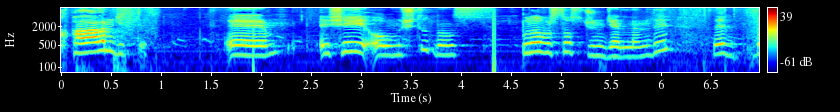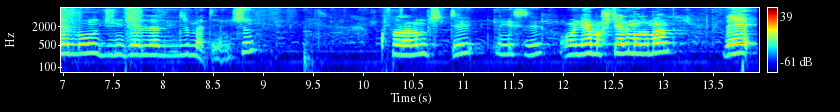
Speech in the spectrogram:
kupalarım gitti. Ee, şey olmuştu Brawl Stars güncellendi ve ben onu güncellendirmediğim için kupalarım ciddi. Neyse. Oynaya başlayalım o zaman. Ve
